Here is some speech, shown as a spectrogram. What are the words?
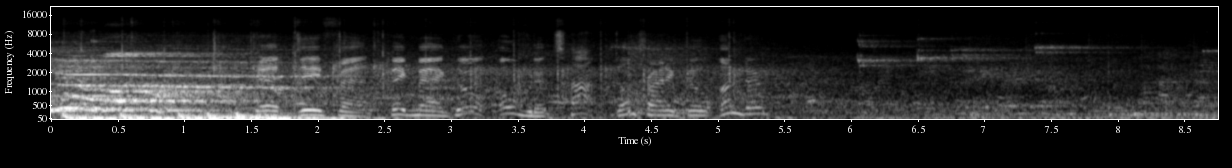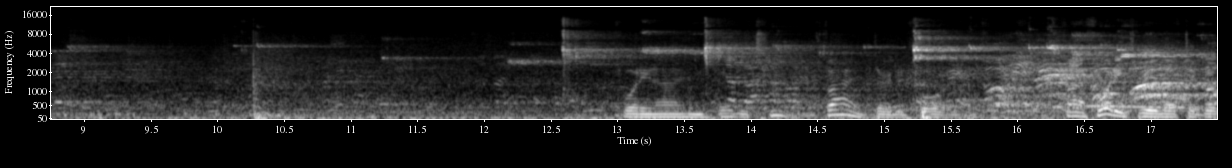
It. Defense. Big man, go over the top. Don't try to go under. Forty-nine and thirty-two. Five thirty-four. Five forty-three left to go.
